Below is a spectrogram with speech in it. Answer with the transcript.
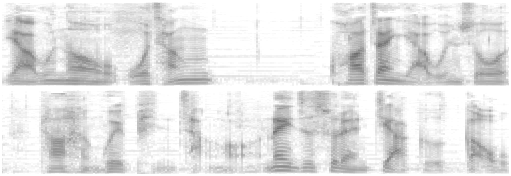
雅文哦，我常夸赞雅文说他很会品尝哦。那一只虽然价格高，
